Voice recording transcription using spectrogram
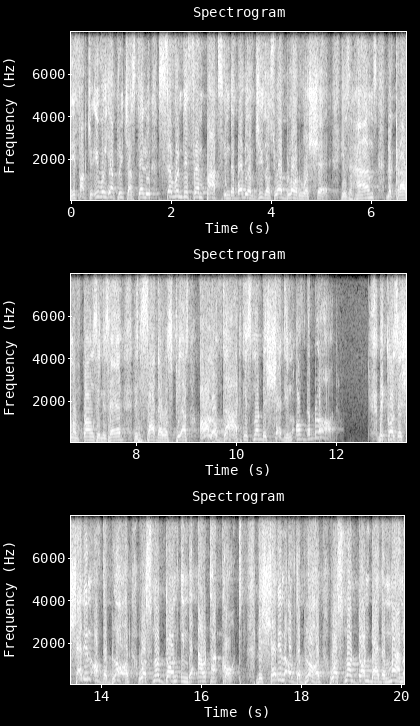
In fact, you even hear preachers tell you seven different parts in the body of Jesus where blood was shed. His hands, the crown of thorns in his head, the side that was pierced. All of that is not the shedding of the blood because the shedding of the blood was not done in the outer court the shedding of the blood was not done by the man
